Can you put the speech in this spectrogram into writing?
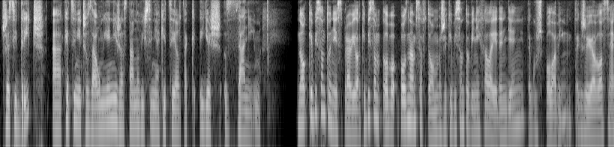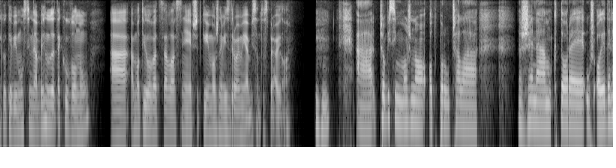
že si drič a keď si niečo zaumieníš a stanovíš si nejaký cieľ, tak ideš za ním. No, keby som to nespravila, keby som, lebo poznám sa v tom, že keby som to vynechala jeden deň, tak už polavím. Takže ja vlastne ako keby musím nabehnúť na takú vlnu a, a motivovať sa vlastne všetkými možnými zdrojmi, aby som to spravila. Uh-huh. A čo by si možno odporúčala ženám, ktoré už o 11.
